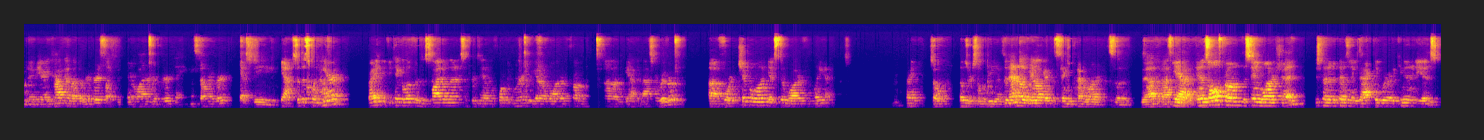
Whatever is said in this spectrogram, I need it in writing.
uh, maybe, are you talking about the rivers, like the Clearwater River, the Hangingstone River? Yes. The, Yeah, so this one here, right, if you take a look, there's a slide on that, so for example, Fort McMurray, we get our water from, um, the Athabasca River. Uh, Fort Chipewyan gets their water from Lake Athabasca. Right, so those are some of the, uh, so generally, we all get the same kind of water, so the Athabasca. yeah, and it's all from the same watershed, just kind of depends on exactly where the community is,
